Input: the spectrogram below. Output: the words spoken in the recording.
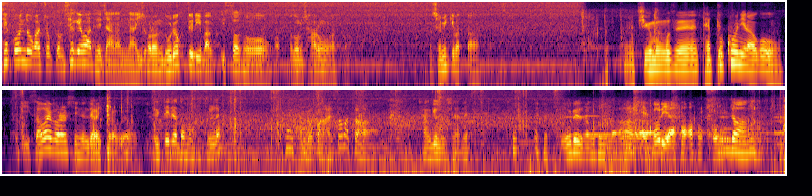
태권도가 조금 세계화 되지 않았나. 이런 노력들이 막 있어서 어, 너무 잘 온 것 같다. 재밌게 봤다. 네, 지금 온 곳은 데프콘이라고 이 서바이벌 할 수 있는 데가 있더라고요. 1대1이라도 한번 붙을래? 몇번 안 써봤잖아. 장교 무시하네? 5대 장성이야. 개소리야 농장.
